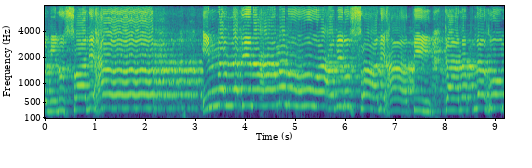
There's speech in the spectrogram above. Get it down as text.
আমিলুস আমানু ওয়া আমিলুস সালিহাতি। জাতি কানত লাহুম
